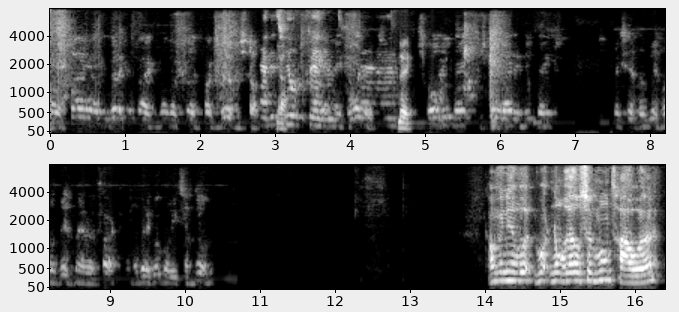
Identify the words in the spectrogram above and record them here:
al een paar jaar werk maken van het vak burgerschap. Ja, dit is Ja. heel vervelend. Ik hoor het. Uh, Nee. De school doet niks, de schoolleiding doet niks. Ik zeg, dat ligt wel dicht bij mijn vak. En daar wil ik ook wel iets aan doen. Kan meneer nog wel zijn mond houden?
